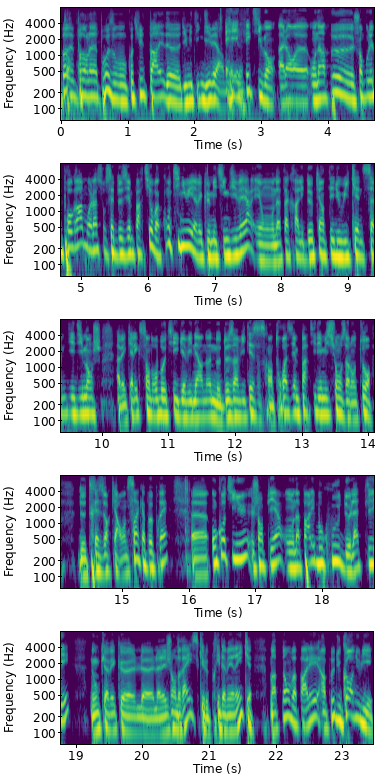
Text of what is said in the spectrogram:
pendant pas, la pause, on continue de parler de- du meeting d'hiver. effectivement. Alors, euh, on a un peu chamboulé le programme, voilà, sur cette deuxième partie. On va continuer avec le meeting d'hiver et on attaquera les deux quintés du week-end samedi et dimanche avec Alexandre Botti et Gavin Hernon, nos deux invités. Ça sera en troisième partie d'émission aux alentours de 13h45 à peu près. Euh, on continue, Jean-Pierre. On a parlé beaucoup de l'athlé, donc avec euh, la légende Race, qui est le prix d'Amérique. Maintenant, on va parler un peu du Cornulier.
